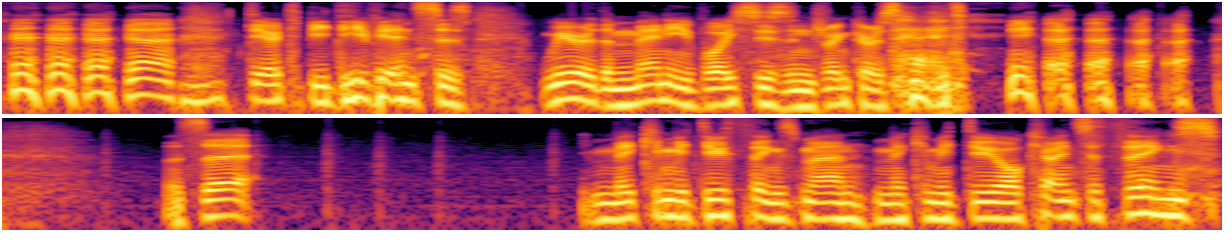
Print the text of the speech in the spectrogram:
Dare to be deviant says, We're the many voices in Drinker's head. That's it. You're making me do things, man. Making me do all kinds of things.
